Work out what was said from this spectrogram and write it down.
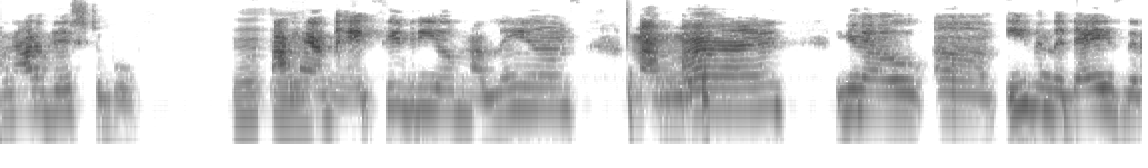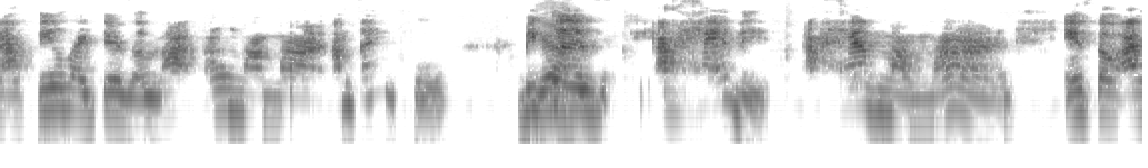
I'm not a vegetable. I Mm-mm. have the activity of my limbs, my mind. You know, um, even the days that I feel like there's a lot on my mind, I'm thankful Yeah. because I have it. I have my mind, and so I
